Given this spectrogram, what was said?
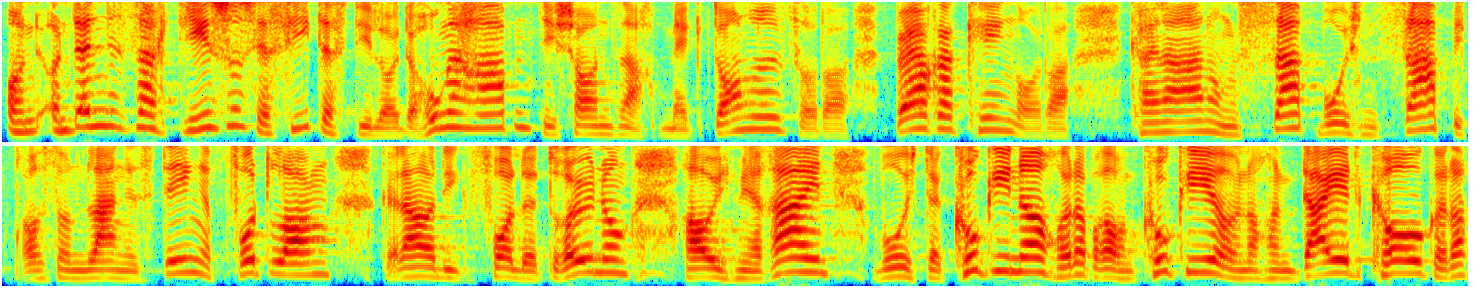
Und, und dann sagt Jesus, er sieht, dass die Leute Hunger haben, die schauen nach McDonalds oder Burger King oder keine Ahnung, Sub, wo ist ein Sub? Ich brauche so ein langes Ding, ein Footlong, genau die volle Dröhnung, haue ich mir rein. Wo ist der Cookie noch? Oder brauche ein Cookie und noch ein Diet Coke oder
